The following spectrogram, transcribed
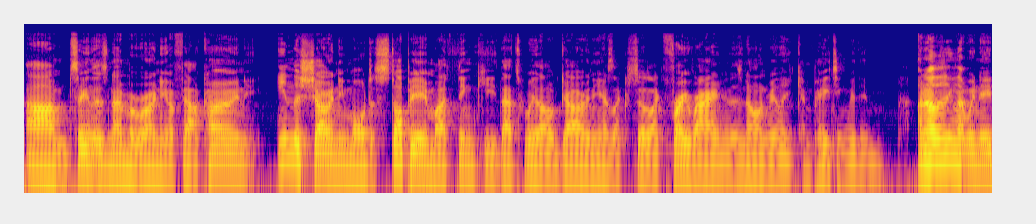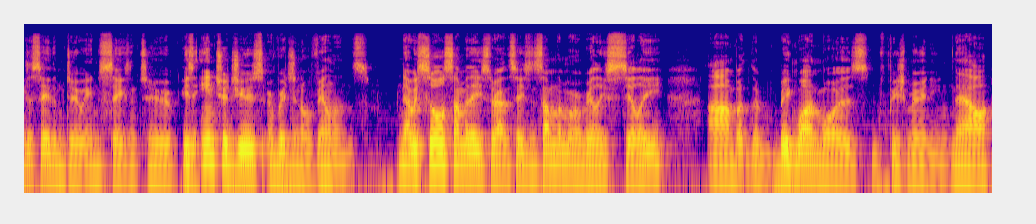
um, seeing there's no Maroni or Falcone in the show anymore to stop him, I think he, that's where they'll go, and he has like sort of like free reign, and there's no one really competing with him. Another thing that we need to see them do in season two is introduce original villains. Now we saw some of these throughout the season. Some of them were really silly, um, but the big one was Fish Mooney. Now,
